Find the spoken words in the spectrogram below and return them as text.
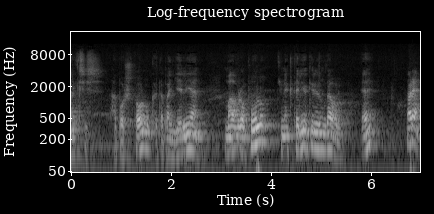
επαγγελία κατάληξης Αποστόλου, κατά επαγγελία Μαυροπούλου, την εκτελεί ο κύριος Μουτάγλου. Ε; Ωραία.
